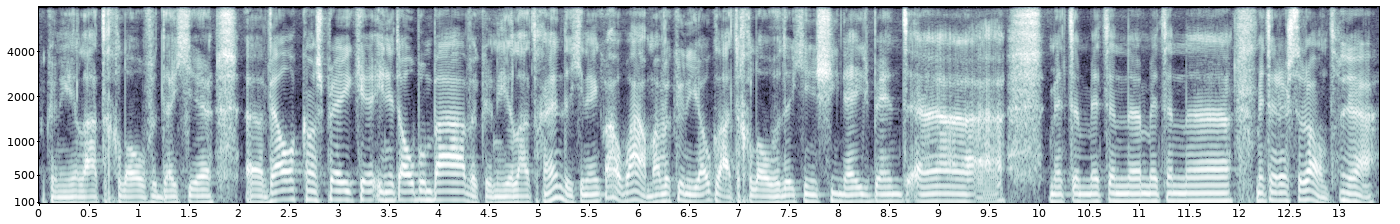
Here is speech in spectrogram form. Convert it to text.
We kunnen je laten geloven dat je eh, wel kan spreken in het openbaar. We kunnen je laten gaan dat je denkt, oh, wauw. Maar we kunnen je ook laten geloven dat je een Chinees bent eh, met, een, met, een, met, een, eh, met een restaurant. Ja.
